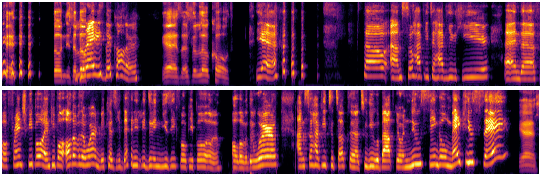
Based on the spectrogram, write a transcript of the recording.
yeah. So it's a little Gray is the color. yeah, it's, it's a little cold. Yeah. so I'm so happy to have you here and uh, for French people and people all over the world because you're definitely doing music for people uh, all over the world. I'm so happy to talk uh, to you about your new single, Make You Say, Yes,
